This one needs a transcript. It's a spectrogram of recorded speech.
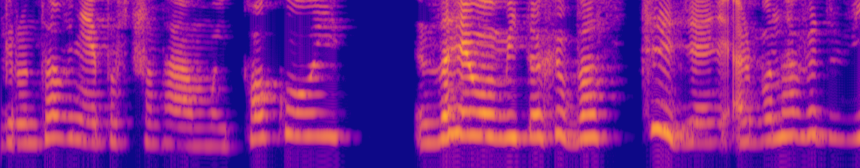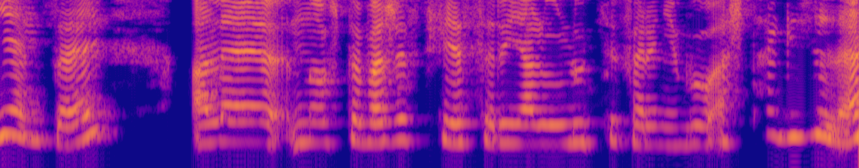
Gruntownie posprzątałam mój pokój. Zajęło mi to chyba z tydzień albo nawet więcej, ale no w towarzystwie serialu Lucyfer nie było aż tak źle.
